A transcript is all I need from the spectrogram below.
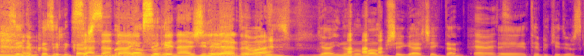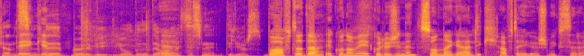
Zeynep Kaselin'in karşısında Senden daha biraz yüksek böyle... enerjililer Evet, de evet. var. Ya inanılmaz bir şey gerçekten. Evet. E, tebrik ediyoruz kendisini Peki. de. Böyle bir yolda da devam Evet. etmesini diliyoruz. Bu hafta da ekonomi ekolojinin sonuna geldik. Haftaya görüşmek üzere.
